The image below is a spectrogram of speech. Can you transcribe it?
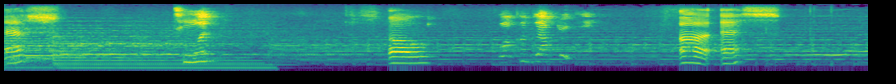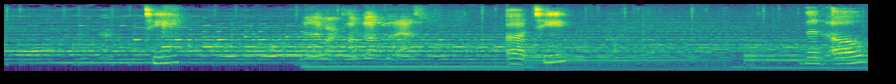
S. T. O. What comes after E? Uh, S. T. And then what comes after the S? Uh, T. Then O.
